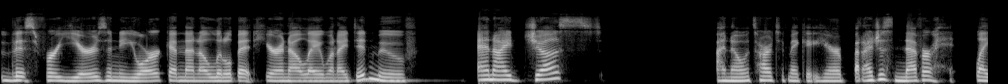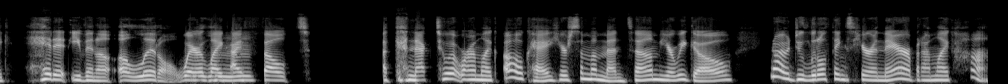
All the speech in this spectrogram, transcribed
this for years in New York and then a little bit here in LA when I did move. And I just, I know it's hard to make it here, but I just never hit, like hit it even a, a little where like I Mhm. felt a connect to it where I'm like, oh, okay, here's some momentum. Here we go. You know, I would do little things here and there, but I'm like, huh.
